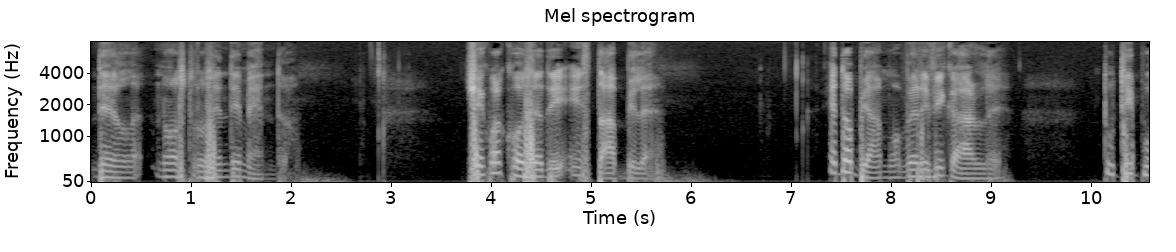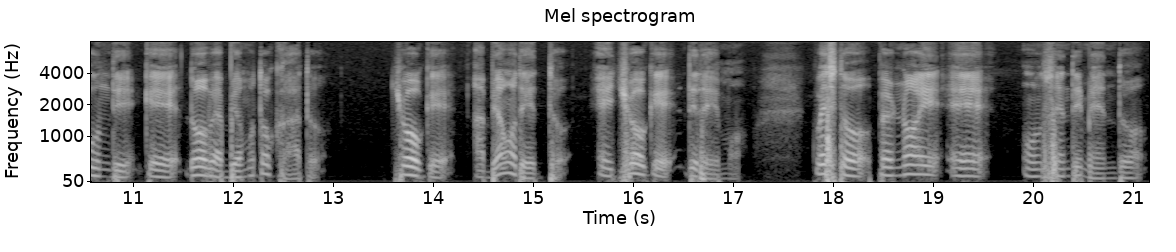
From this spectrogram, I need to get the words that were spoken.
del nostro sentimento. C'è qualcosa di instabile e dobbiamo verificarle tutti i punti che dove abbiamo toccato ciò che abbiamo detto e ciò che diremo. Questo per noi è un sentimento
